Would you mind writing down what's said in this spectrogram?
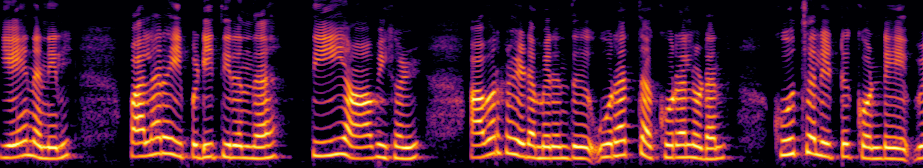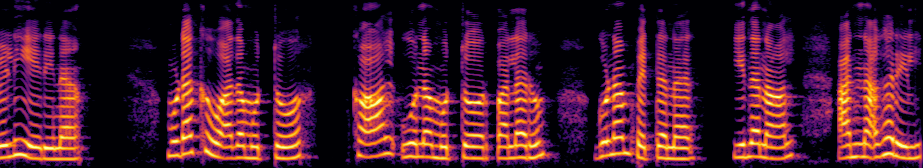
ஏனெனில் பலரை பிடித்திருந்த தீய ஆவிகள் அவர்களிடமிருந்து உரத்த குரலுடன் கூச்சலிட்டுக் கொண்டே வெளியேறின. முடக்குவாதமுற்றோர் கால் ஊனமுற்றோர் பலரும் குணம் பெற்றனர். இதனால் அந்நகரில்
